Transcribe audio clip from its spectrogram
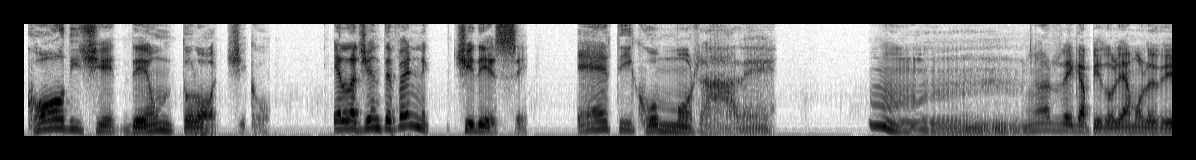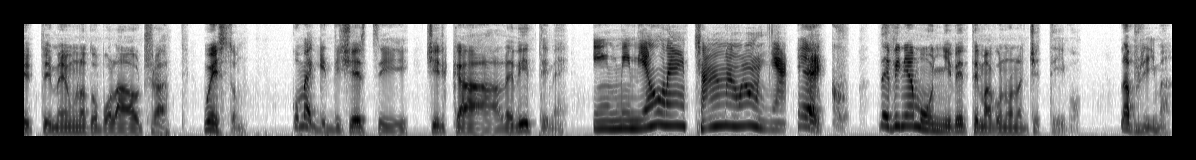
codice deontologico. E la gente Fennec ci disse etico-morale. Mm, ricapitoliamo le vittime una dopo l'altra. Winston, com'è che dicesti circa le vittime? Il migliore c'ha la voglia. Ecco, definiamo ogni vittima con un aggettivo. La prima,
